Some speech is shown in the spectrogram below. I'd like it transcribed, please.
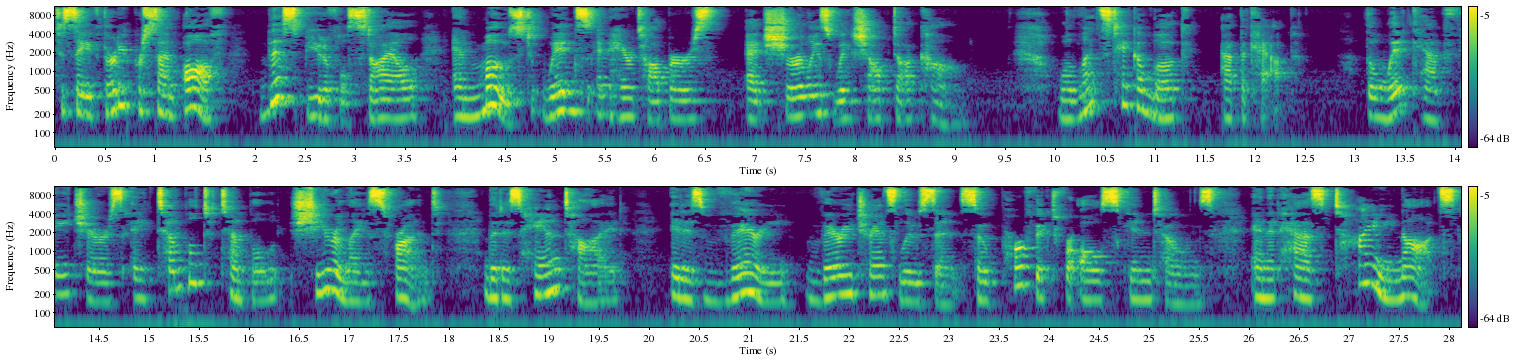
to save 30% off this beautiful style and most wigs and hair toppers at shirleyswigshoppe.com. Well, let's take a look at the cap. The wig cap features a temple-to-temple -temple sheer lace front that is hand-tied. It is very, very translucent, so perfect for all skin tones, and it has tiny knots.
